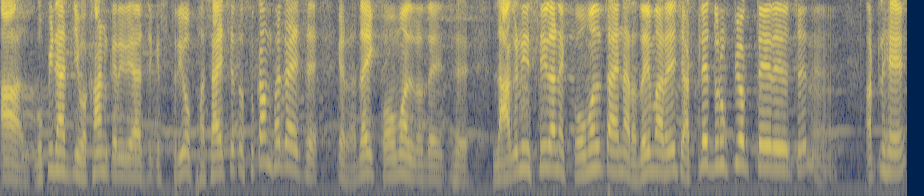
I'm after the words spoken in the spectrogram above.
આ ગોપીનાથજી વખાણ કરી રહ્યા છે કે સ્ત્રીઓ ફસાય છે તો શું કામ ફસાય છે? કે હૃદય કોમલ હૃદય છે. લાગણીશીલ અને કોમલતા એના હૃદયમાં રહે છે. એટલે દુરુપયોગ થઈ રહ્યો છે ને. એટલે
